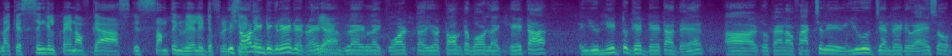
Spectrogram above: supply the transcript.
like a single pane of gas is something really differentiating. It's all integrated, right? Yeah. And like like what uh, you talked about, like data, you need to get data there uh, to kind of actually use generative AI. So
